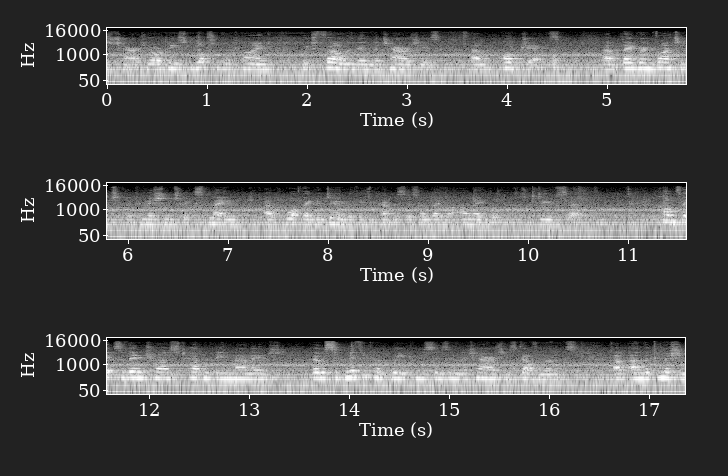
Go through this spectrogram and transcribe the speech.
this charity, or at least not of the kind which fell within the charity's um, objects. Uh, they were invited to the Commission to explain uh, what they were doing with these premises and they were unable to do so. Conflicts of interest hadn't been managed, there were significant weaknesses in the charity's governance um, and the Commission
